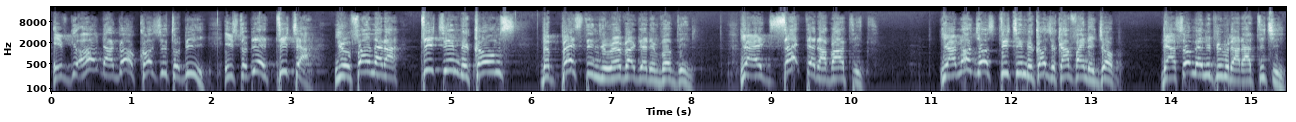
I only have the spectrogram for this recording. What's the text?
If all that God calls you to be is to be a teacher, you will find that uh, teaching becomes the best thing you ever get involved in. You are excited about it. You are not just teaching because you can't find a job. There are so many people that are teaching.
